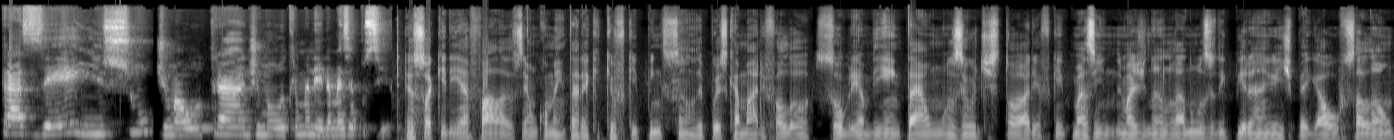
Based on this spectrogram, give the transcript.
trazer isso de uma outra de uma outra maneira, mas é possível. Eu só queria fazer um comentário aqui que eu fiquei pensando depois que a Mari falou sobre ambientar um museu de história. Fiquei imaginando lá no Museu do Ipiranga a gente pegar o salão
